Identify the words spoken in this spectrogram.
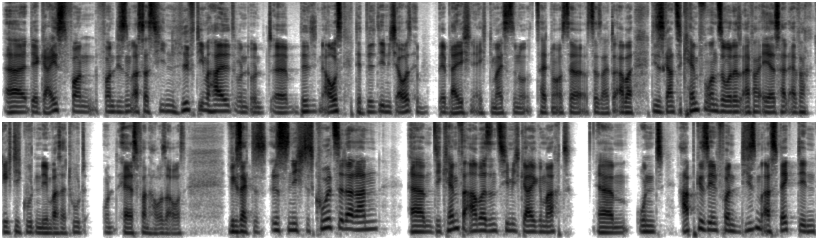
äh, der Geist von, von diesem Assassinen hilft ihm halt und, und äh, bildet ihn aus. Der bildet ihn nicht aus, er, er beleidigt ihn echt die meiste nur, Zeit nur aus der, aus der Seite. Aber dieses ganze Kämpfen und so, das ist einfach, er ist halt einfach richtig gut in dem, was er tut. Und er ist von Hause aus. Wie gesagt, das ist nicht das Coolste daran. Ähm, die Kämpfe aber sind ziemlich geil gemacht. Ähm, und abgesehen von diesem Aspekt, den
